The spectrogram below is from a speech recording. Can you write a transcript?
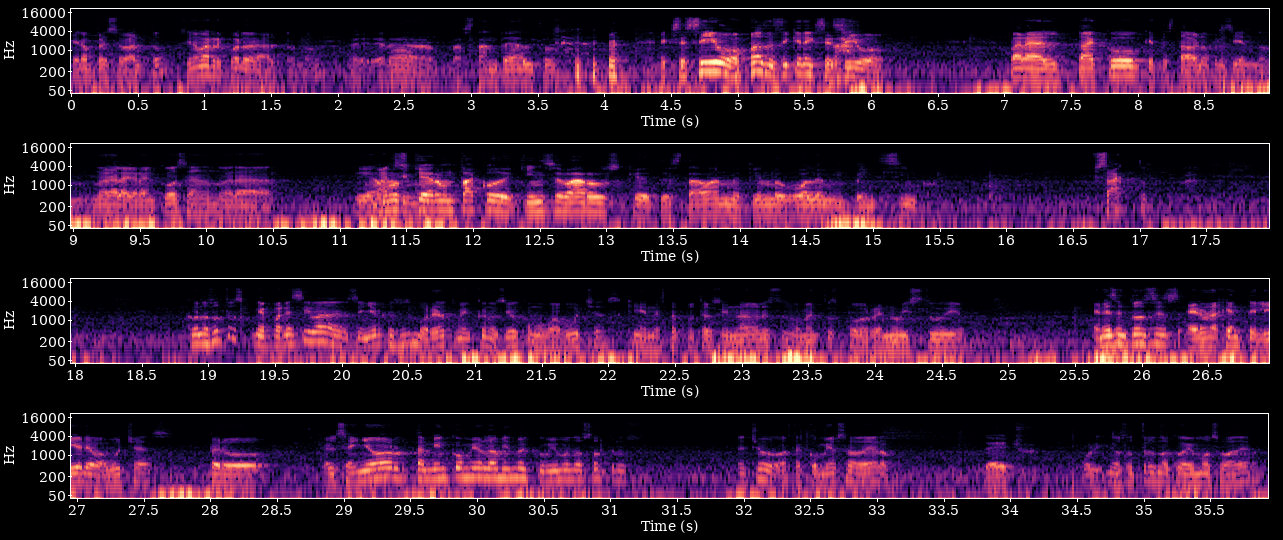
Era un precio alto. Si no me recuerdo, era alto, ¿no? Eh, Era bastante alto. excesivo, vamos a decir que era excesivo. para el taco que te estaban ofreciendo. No, No era la gran cosa, no era. Digamos que era un taco de 15 varos que te estaban metiendo gol en 25. Exacto. Con nosotros, me parece, iba el señor Jesús Moreno, también conocido como Babuchas, quien está patrocinado en estos momentos por Renew Studio. En ese entonces era un agente libre, Babuchas, pero el señor también comió lo mismo que comimos nosotros. De hecho, hasta comió suadero. De hecho, Por- nosotros no comemos suadero.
